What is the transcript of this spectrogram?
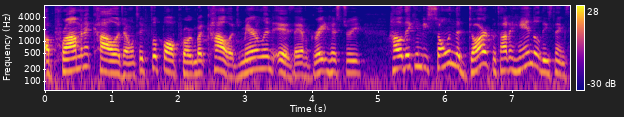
a prominent college, I won't say football program, but college, Maryland is. They have a great history. How they can be so in the dark with how to handle these things.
